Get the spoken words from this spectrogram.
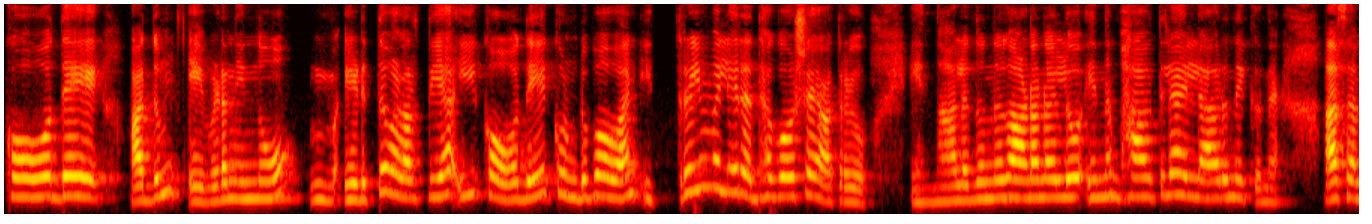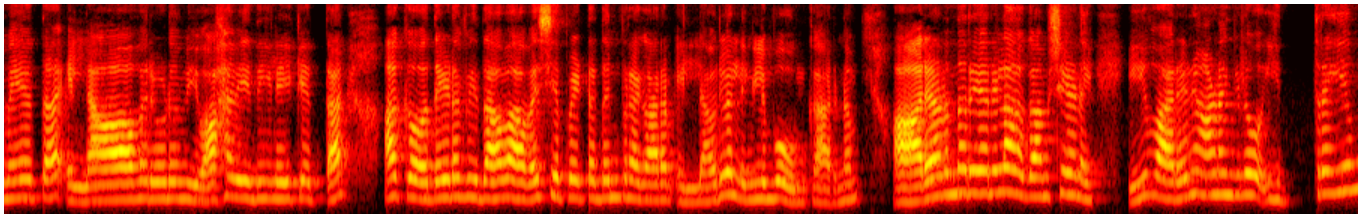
കോതയെ അതും എവിടെ നിന്നോ എടുത്തു വളർത്തിയ ഈ കോതയെ കൊണ്ടുപോവാൻ ഇത്രയും വലിയ രഥഘോഷയാത്രയോ? എന്നാൽ എന്നാലതൊന്ന് കാണണമല്ലോ എന്ന ഭാവത്തിലാണ് എല്ലാവരും നിൽക്കുന്നത് ആ സമയത്ത് എല്ലാവരോടും വിവാഹവേദിയിലേക്ക് എത്താൻ ആ കോതയുടെ പിതാവ് ആവശ്യപ്പെട്ടതിന് പ്രകാരം എല്ലാവരും അല്ലെങ്കിലും പോവും. കാരണം ആരാണെന്നറിയാനുള്ള ആകാംക്ഷയാണ്. ഈ വരനാണെങ്കിലോ ഇത്രയും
